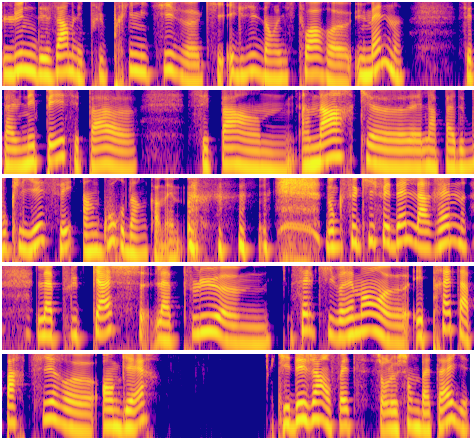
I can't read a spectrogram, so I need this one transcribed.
l'une des armes les plus primitives qui existent dans l'histoire euh, humaine. C'est pas une épée, c'est pas euh, c'est pas un, arc, euh, elle n'a pas de bouclier, c'est un gourdin quand même. Donc ce qui fait d'elle la reine la plus cash, la plus euh, celle qui vraiment euh, est prête à partir en guerre, qui est déjà en fait sur le champ de bataille.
